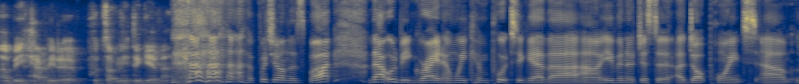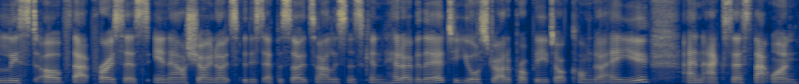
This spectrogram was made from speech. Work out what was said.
I'll be happy to put something together. put you on the spot. That would be great. And we can put together uh, even a, just a, a, dot point um, list of that process in our show notes for this episode. So our listeners can head over there to yourstrataproperty.com.au and access that one.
